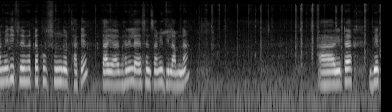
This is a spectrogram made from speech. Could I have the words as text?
আমেরই ফ্লেভারটা খুব সুন্দর থাকে, তাই আর ভ্যানিলা এসেন্স আমি দিলাম না। আর এটা বেক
